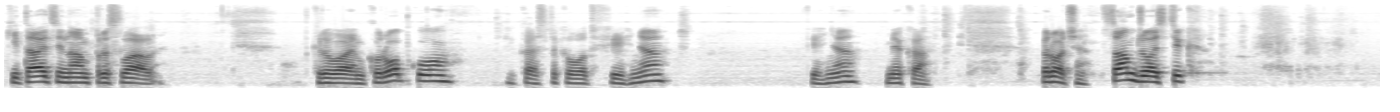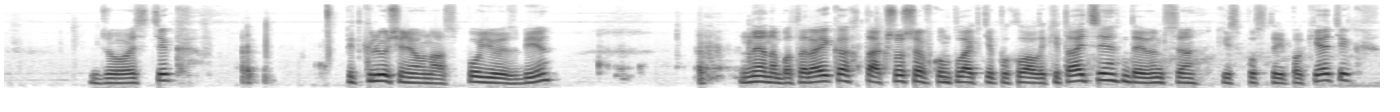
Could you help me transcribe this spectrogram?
китайці нам прислали. Відкриваємо коробку. Якась така от фігня. Фігня м'яка. Коротше, сам джойстик. Джойстик. Підключення у нас по USB. Не на батарейках. Так, що ще в комплекті поклали китайці? Дивимося, якийсь пустий пакетик.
